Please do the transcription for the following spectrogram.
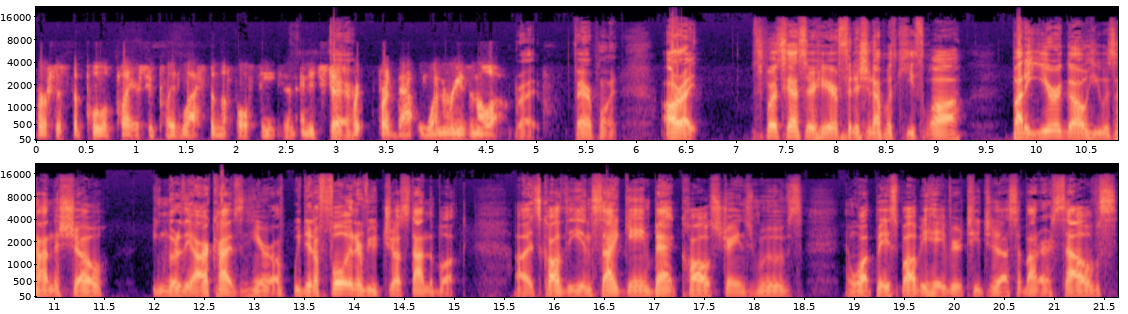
versus the pool of players who played less than the full season, and it's just for, for that one reason alone. Right. Fair point. All right. Sportscaster here, finishing up with Keith Law. About a year ago, he was on the show. You can go to the archives and hear. We did a full interview just on the book. Uh, it's called The Inside Game Bad Calls, Strange Moves, and What Baseball Behavior Teaches Us About Ourselves.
